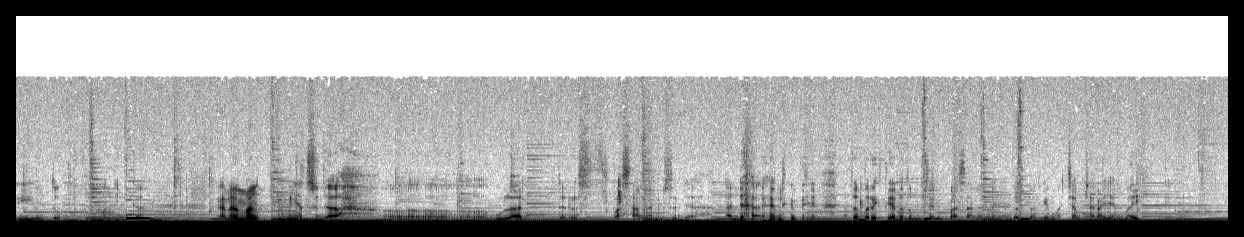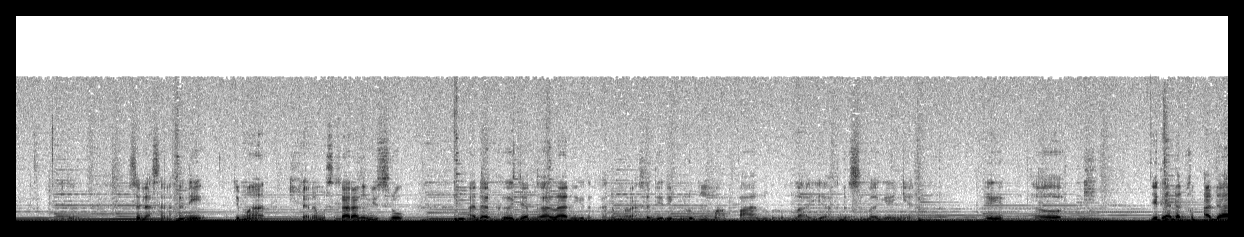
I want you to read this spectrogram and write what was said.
diri untuk menikah. Karena memang niat sudah uh, bulat terus pasangan sudah ada kan gitu ya. atau berikhtiar untuk mencari pasangan dengan berbagai macam cara yang baik gitu. itu sudah sana ini cuma karena sekarang justru ada kejanggalan gitu karena merasa diri belum mapan belum layak dan sebagainya. Jadi uh, jadi ada ada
